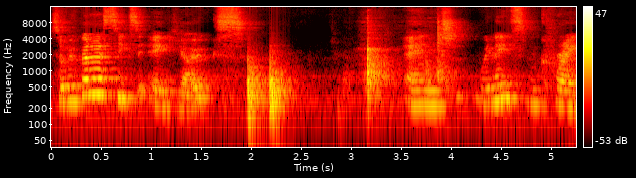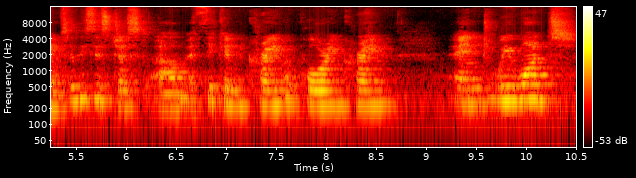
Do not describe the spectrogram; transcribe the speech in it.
So we've got our six egg yolks and we need some cream. So this is just um, a thickened cream, a pouring cream. And we want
